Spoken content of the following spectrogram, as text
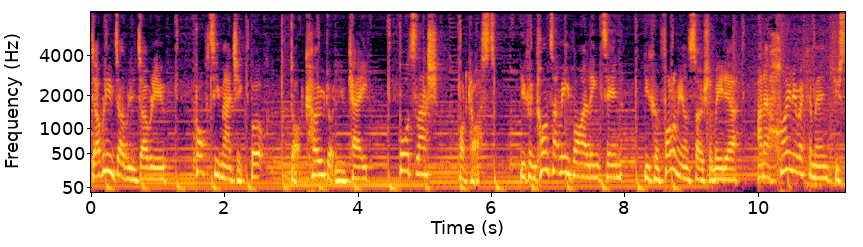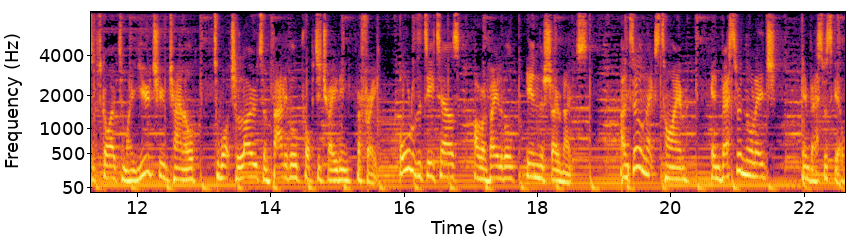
www.propertymagicbook.co.uk forward slash podcast. You can contact me via LinkedIn you can follow me on social media, and I highly recommend you subscribe to my YouTube channel to watch loads of valuable property trading for free. All of the details are available in the show notes. Until next time, invest with knowledge, invest with skill.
